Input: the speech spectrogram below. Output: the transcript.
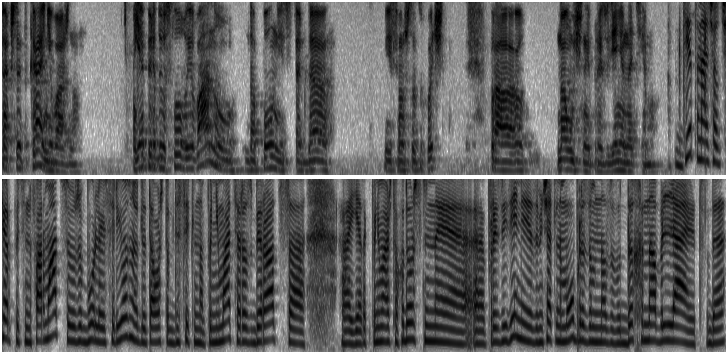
Так что это крайне важно. Я передаю слово Ивану дополнить тогда, если он что-то хочет, про научные произведения на тему. Где ты начал черпать информацию уже более серьезную для того, чтобы действительно понимать и разбираться? Э, я так понимаю, что художественные э, произведения замечательным образом нас вдохновляют. Да?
